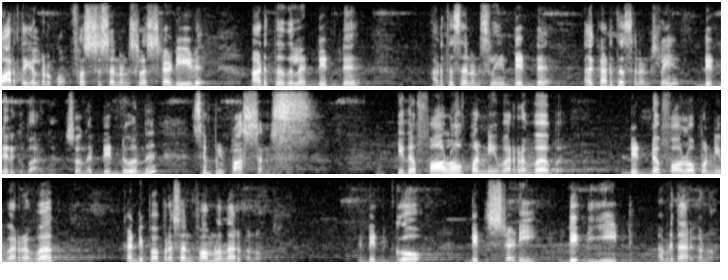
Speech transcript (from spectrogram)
வார்த்தைகள் இருக்கும். ஃபஸ்ட்டு சென்டென்ஸில் ஸ்டடீடு அடுத்ததில் டிட்டு அடுத்த சென்டென்ஸ்லேயும் டிட்டு அதுக்கு அடுத்த சென்டென்ஸ்லேயும் டிட் இருக்குது பாருங்கள் ஸோ அந்த டிட்டு வந்து சிம்பிள் பாஸ்டன்ஸ் இதை ஃபாலோ பண்ணி வர்ற வேர்பு டிட்டை ஃபாலோ பண்ணி வர்றவ கண்டிப்பாக ப்ரெசன்ட் ஃபார்மில் தான் இருக்கணும். Did go did study did eat அப்படி தான் இருக்கணும்.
